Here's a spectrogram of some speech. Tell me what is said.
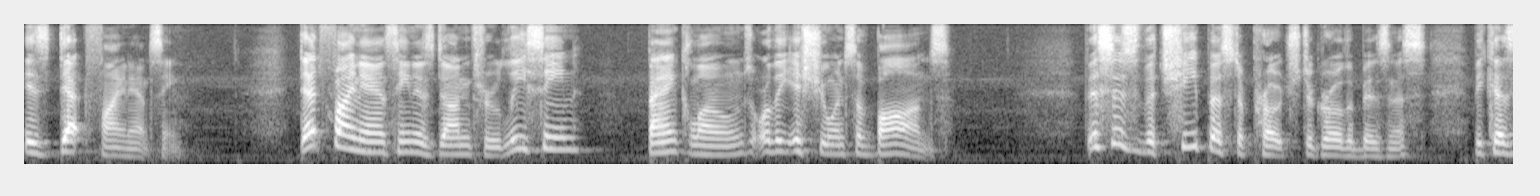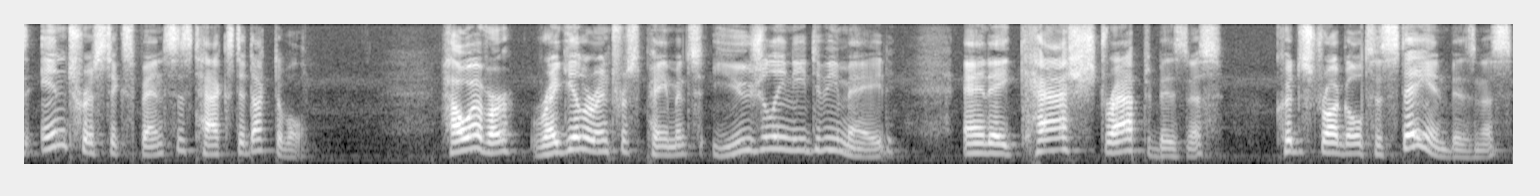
is debt financing. Debt financing is done through leasing, bank loans, or the issuance of bonds. This is the cheapest approach to grow the business because interest expense is tax deductible. However, regular interest payments usually need to be made and a cash-strapped business could struggle to stay in business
